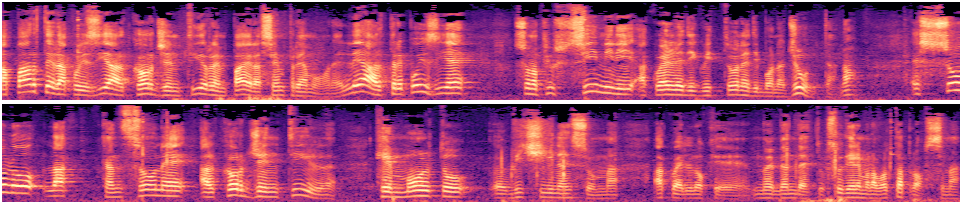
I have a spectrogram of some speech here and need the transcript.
a parte la poesia al cor gentil rempaira sempre amore, le altre poesie sono più simili a quelle di Guittone di Bonaggiunta, no? È solo la canzone al cor gentil che è molto eh, vicina, insomma, a quello che noi abbiamo detto, studieremo la volta prossima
